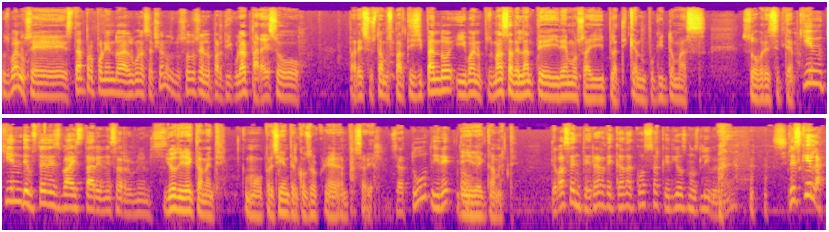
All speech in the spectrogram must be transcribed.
Pues bueno, se están proponiendo algunas acciones. Nosotros en lo particular para eso, para eso estamos participando y bueno, pues más adelante iremos ahí platicando un poquito más sobre ese tema. ¿Quién, ¿Quién de ustedes va a estar en esas reuniones? Yo directamente, como presidente del Consejo Coordinador Empresarial, O sea, tú directo. directamente. Te vas a enterar de cada cosa que Dios nos libre. ¿eh? Es que la-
